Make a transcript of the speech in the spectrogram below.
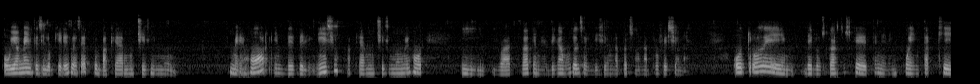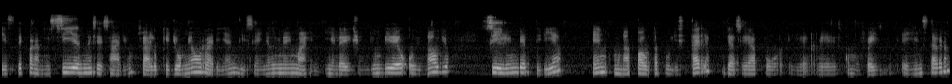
Obviamente si lo quieres hacer pues va a quedar muchísimo mejor desde el inicio, va a quedar muchísimo mejor y, vas a tener, digamos, el servicio de una persona profesional. Otro de, los gastos que debe tener en cuenta, que este para mí sí es necesario, o sea, lo que yo me ahorraría en diseño de una imagen y en la edición de un video o de un audio, sí lo invertiría en una pauta publicitaria, ya sea por eh, redes como Facebook e Instagram,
